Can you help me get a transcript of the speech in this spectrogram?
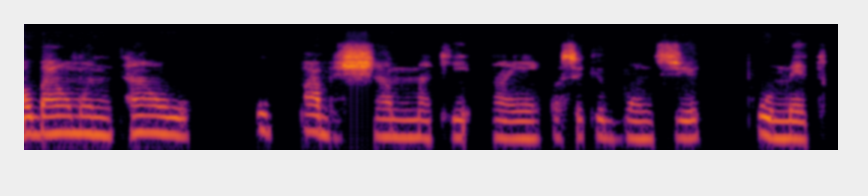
ou bay ou moun tan ou, ou pa chanman ki anyen. Kwa se ke bon di pou mè tou.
